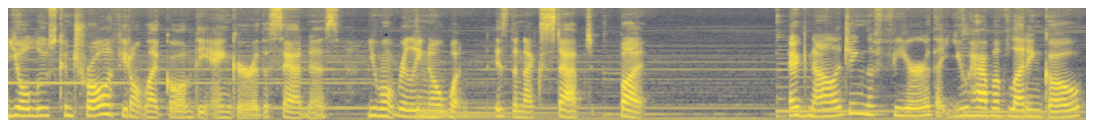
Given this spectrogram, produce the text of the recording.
you'll lose control if you don't let go of the anger or the sadness. You won't really know what is the next step, but acknowledging the fear that you have of letting go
